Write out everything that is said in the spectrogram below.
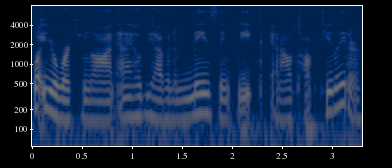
what you're working on. And I hope you have an amazing week. And I'll talk to you later.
